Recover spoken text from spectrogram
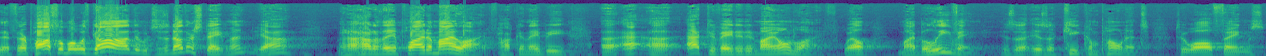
if they're possible with God, which is another statement, yeah, but how, do they apply to my life? How can they be uh, uh, activated in my own life? Well, my believing is a, is a key component to all things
